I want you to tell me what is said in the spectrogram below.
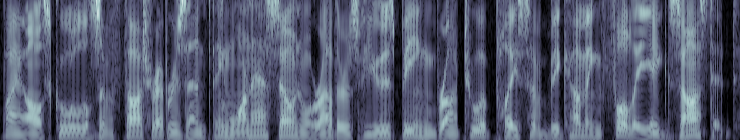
By all schools of thought representing one's own or others' views being brought to a place of becoming fully exhausted,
